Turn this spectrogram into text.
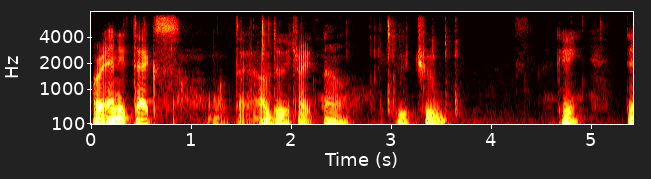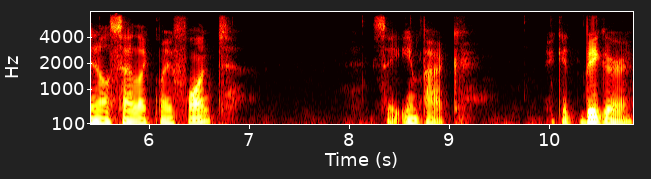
or any text, I'll do it right now. YouTube. Okay, then I'll select my font say impact make it bigger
